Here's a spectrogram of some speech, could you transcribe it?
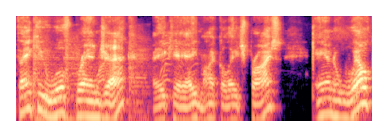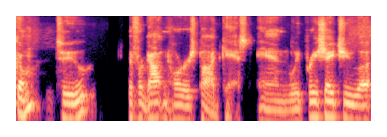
Thank you, Wolf Brand Jack, aka Michael H. Price, and welcome to the Forgotten Horrors podcast. And we appreciate you uh,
